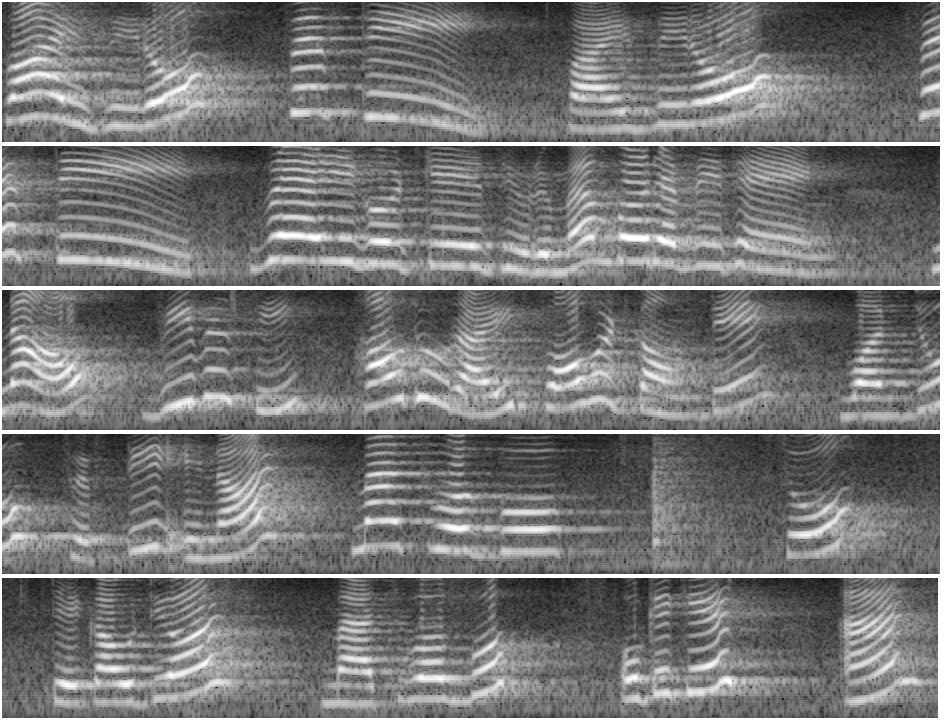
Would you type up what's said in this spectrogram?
5050. 5050. Very good kids. You remembered everything. Now we will see how to write forward counting 1 to 50 in our maths workbook. So take out your maths workbook Okay kids and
